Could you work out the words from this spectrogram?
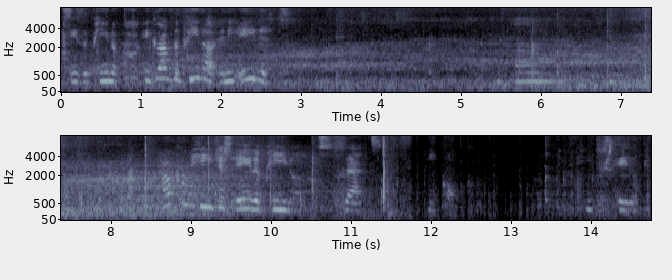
he sees a peanut. He grabbed the peanut and he ate it. Um, how come he just ate a peanut? That peacock. He just ate a peanut.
